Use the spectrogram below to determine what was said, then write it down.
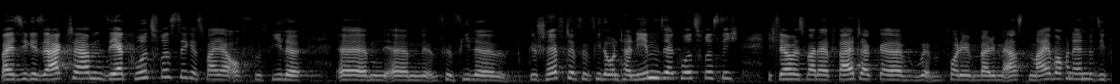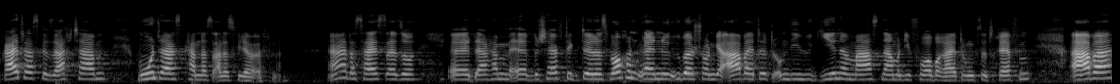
weil sie gesagt haben, sehr kurzfristig, es war ja auch für viele für viele Geschäfte, für viele Unternehmen sehr kurzfristig. Ich glaube, es war der Freitag äh, bei dem 1. Mai-Wochenende, Sie freitags gesagt haben, montags kann das alles wieder öffnen. Das heißt also, äh, da haben äh, Beschäftigte das Wochenende über schon gearbeitet, um die Hygienemaßnahmen und die Vorbereitungen zu treffen. Aber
